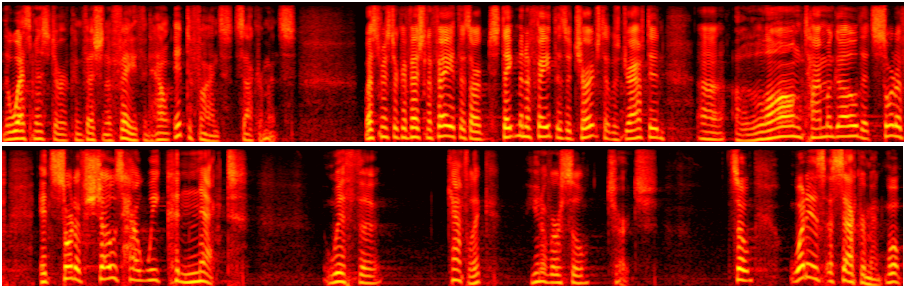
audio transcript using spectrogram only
the Westminster Confession of Faith and how it defines sacraments. Westminster Confession of Faith is our statement of faith as a church that was drafted uh, a long time ago. That sort of it sort of shows how we connect with the Catholic Universal Church. So, what is a sacrament? Well,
